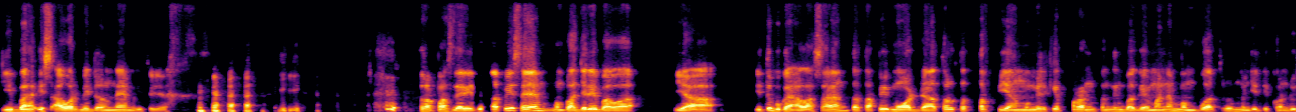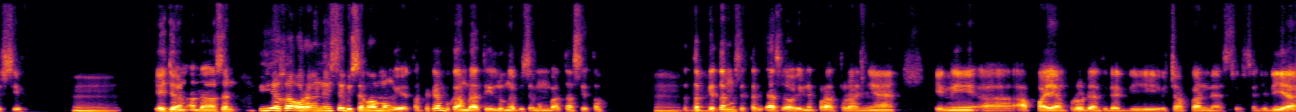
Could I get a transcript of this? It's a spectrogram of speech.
gibah is our middle name gitu ya. Iya. terlepas dari itu, tapi saya mempelajari bahwa ya itu bukan alasan, tetapi moderator tetap yang memiliki peran penting bagaimana membuat room menjadi kondusif. Hmm. Ya jangan ada alasan, iya kak orang Indonesia bisa ngomong ya, tapi kan bukan berarti lu nggak bisa membatasi toh. Hmm, Tetap kita mesti tegas bahwa ini peraturannya, ini uh, apa yang perlu dan tidak diucapkan dan seterusnya. Jadi ya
